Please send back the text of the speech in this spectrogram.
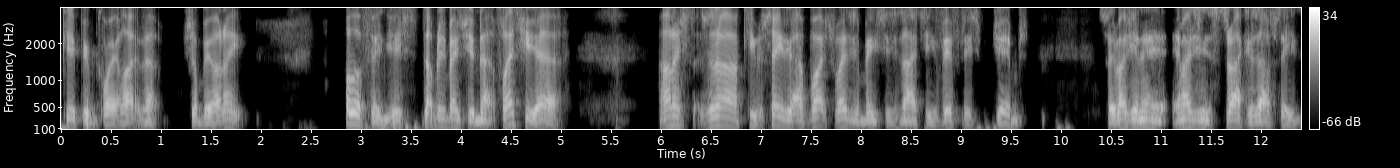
keep him quiet like that, should be all right. Other thing is, nobody's mentioned that Fletcher yet. Honest, I, said, oh, I keep saying it. I've watched Wednesday meet since 1950s, James. So imagine imagine strikers I've seen,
